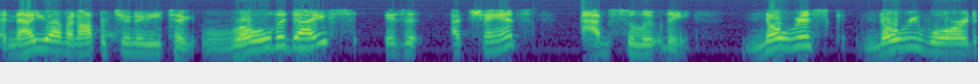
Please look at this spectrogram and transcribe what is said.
and now you have an opportunity to roll the dice. Is it a chance? Absolutely. No risk, no reward,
